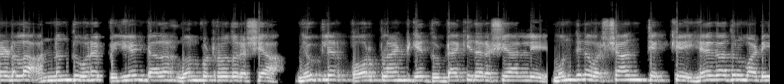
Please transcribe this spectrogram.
ಎರಡಲ್ಲ, ಹನ್ನೊಂದೂವರೆ ಬಿಲಿಯನ್ ಡಾಲರ್ ಲೋನ್ ಕೊಟ್ಟಿರೋದು ರಷ್ಯಾ. ನ್ಯೂಕ್ಲಿಯರ್ ಪವರ್ ಪ್ಲಾಂಟ್ಗೆ ದುಡ್ಡು ಹಾಕಿದೆ ರಷ್ಯಾ ಅಲ್ಲಿ. ಮುಂದಿನ ವರ್ಷಾಂತ್ಯಕ್ಕೆ ಹೇಗಾದ್ರೂ ಮಾಡಿ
